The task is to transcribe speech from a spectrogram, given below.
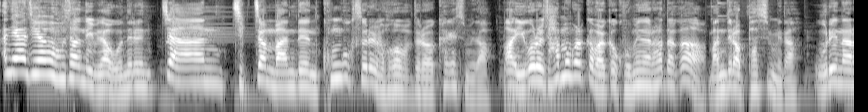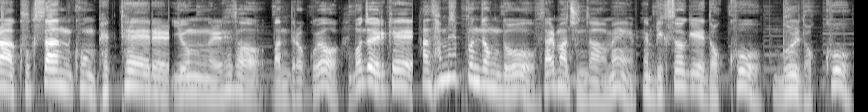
안녕하세요 홍사원입니다. 오늘은 짠! 직접 만든 콩국수를 먹어보도록 하겠습니다. 아 이거를 사 먹을까 말까 고민을 하다가 만들어 봤습니다. 우리나라 국산 콩 백태를 이용을 해서 만들었고요. 먼저 이렇게 한 30분 정도 삶아준 다음에 믹서기에 넣고 물 넣고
